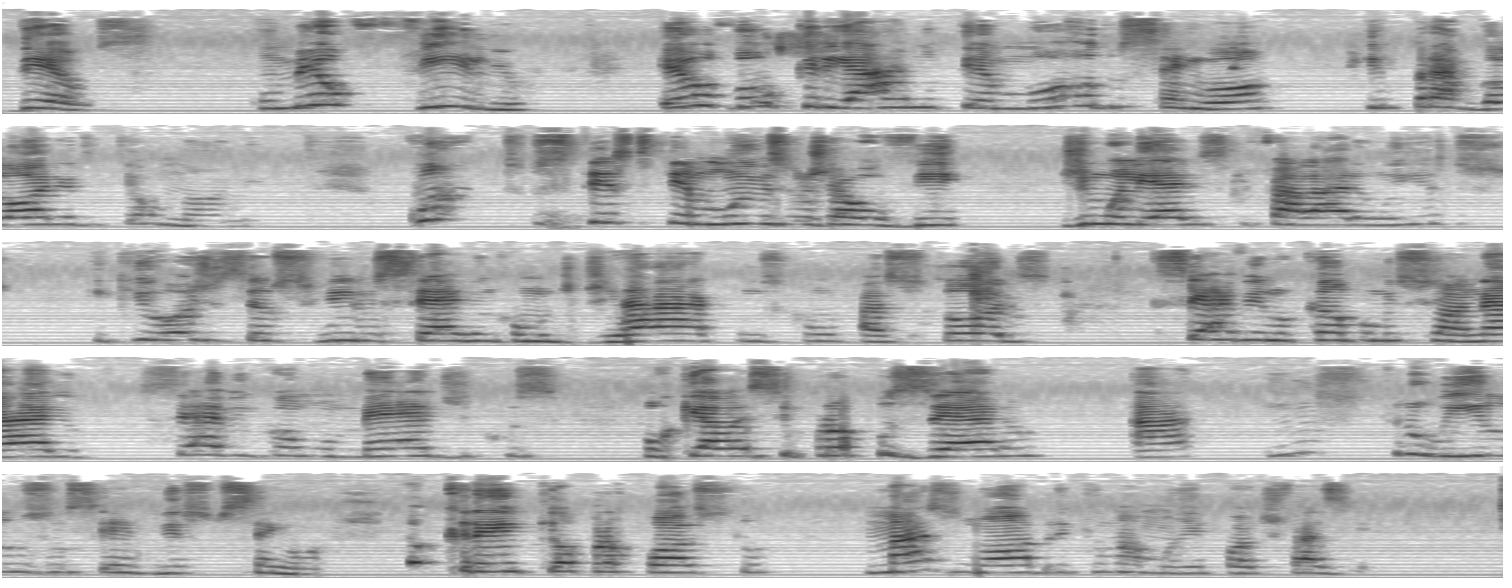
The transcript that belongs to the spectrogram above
Deus, o meu filho, eu vou criar no temor do Senhor e para a glória do teu nome. Quantos testemunhos eu já ouvi de mulheres que falaram isso e que hoje seus filhos servem como diáconos, como pastores, servem no campo missionário, servem como médicos, porque elas se propuseram a instruí-los no serviço do Senhor. Eu creio que é o propósito mais nobre que uma mãe pode fazer.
